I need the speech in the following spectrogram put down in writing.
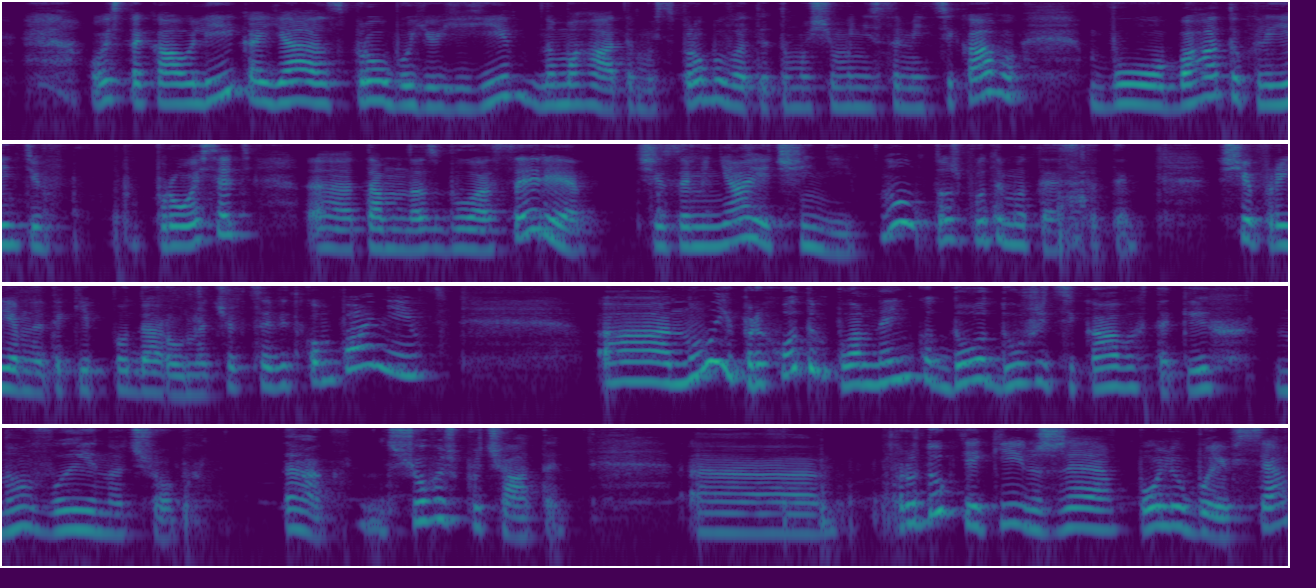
ось така олійка. Я спробую її, намагатимусь спробувати, тому що мені самі цікаво, бо багато клієнтів просять. е, Там у нас була серія, чи заміняє, чи ні. Ну, тож будемо тестити. Ще приємний такий подаруночок. Це від компанії. А, ну і приходимо плавненько до дуже цікавих таких новиночок. Так, з чого ж почати? Е, продукт, який вже полюбився,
